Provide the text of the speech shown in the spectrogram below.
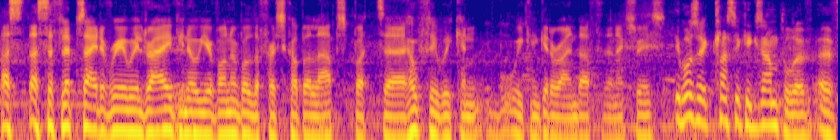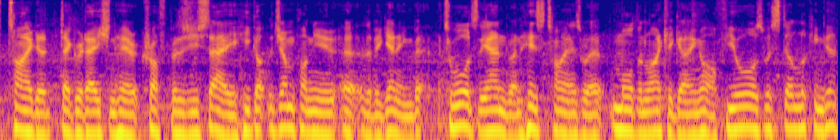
that's that's the flip side of rear wheel drive. You know, you're vulnerable the first couple of laps, but uh, hopefully we can we can get around that for the next race. It was a classic example of, of tyre degradation here at Croft, but as you say, he got the jump on you at the beginning, but towards the end, when his tyres were more than likely going off, yours were still looking good.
